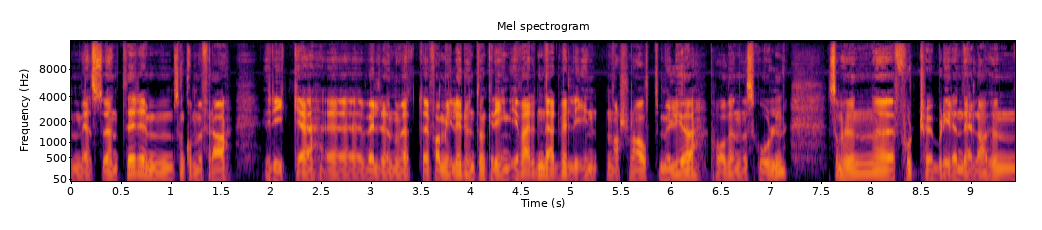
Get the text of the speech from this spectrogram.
medstudenter mm, som kommer fra rike, velrenommerte familier rundt omkring i verden. Det er et veldig internasjonalt miljø på denne skolen, som hun fort blir en del av. Hun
